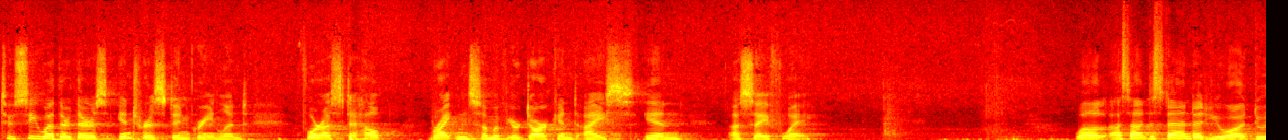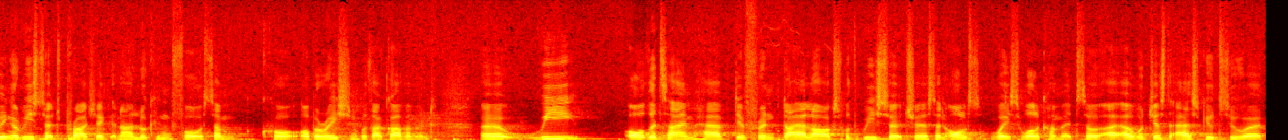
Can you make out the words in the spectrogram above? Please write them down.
to see whether there's interest in Greenland for us to help brighten some of your darkened ice in a safe way? Well, as I understand it, you are doing a research project and are looking for some cooperation with our government. Uh, we all the time have different dialogues with researchers and always welcome it. So I, I would just ask you to uh,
